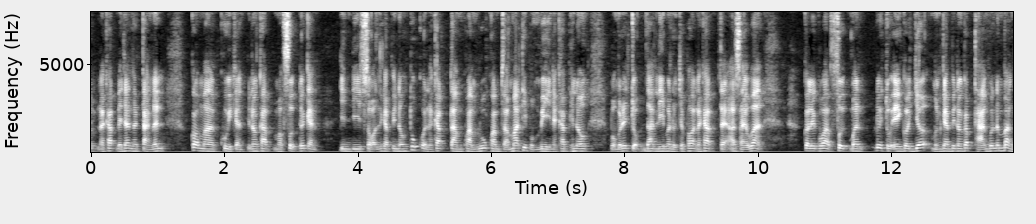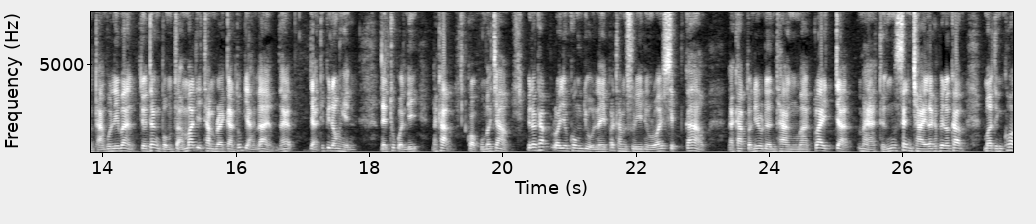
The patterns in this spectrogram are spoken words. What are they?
ชน์นะครับในด้านต่างๆ นั้น ก็มาคุยกันพี่น้องครับมาฝึกด้วยกันยินดีสอนกับพี่น้องทุกคนนะครับ ตามความรู้ความสามารถที่ผมมีนะครับ พี่น้องผมไม่ได้จบด้านนี้มาโดยเฉพาะนะครับ แต่อาศัยว่า ก็เรียกว่าฝึกมันด้วยตัวเองก็เยอะเหมือนกันพี่น้องครับถามคนนั้นบ้างถามคนนี้บ้างจนทั้งผมสามารถที่ทำรายการทุกอย่างได้นะครับอย่างที่พี่น้องเห็นในทุกวันนี้นะครับขอบคุณพระเจ้าพี่น้องครับเรายังคงอยู่ในพระธรรมสุรี 119 นะครับ ตอนนี้เราเดินทางมาใกล้จะแหมถึงเส้นชัยแล้วครับพี่น้องครับ มาถึงข้อ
